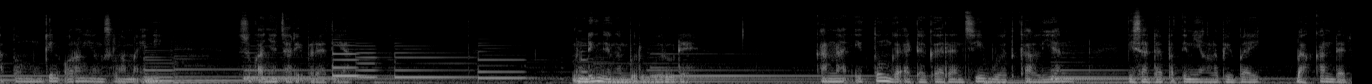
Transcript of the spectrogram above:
atau mungkin orang yang selama ini sukanya cari perhatian. Mending jangan buru-buru deh. Karena itu nggak ada garansi buat kalian bisa dapetin yang lebih baik bahkan dari,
